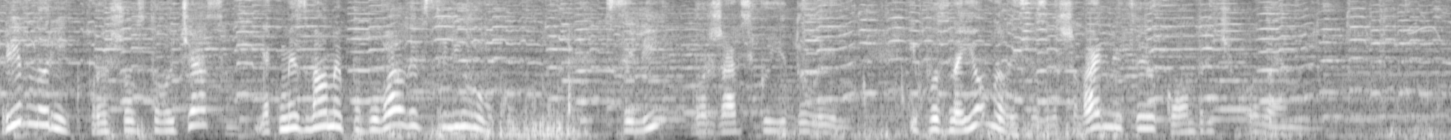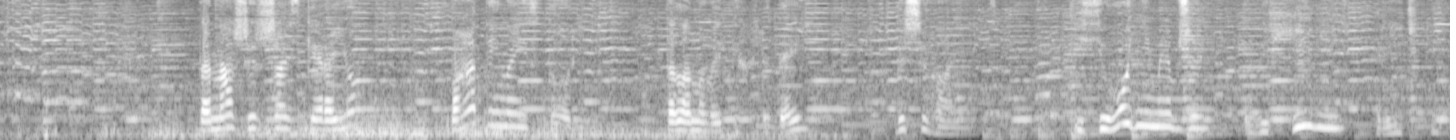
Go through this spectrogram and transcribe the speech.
Рівно рік пройшов з того часу, як ми з вами побували в селі Луку, в селі Боржавської долини, і познайомилися з вишивальницею Кондрич Оленою. Та наш Іршавський район багатий на історію талановитих людей, вишивальниць. І сьогодні ми вже у верхів'ї річки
